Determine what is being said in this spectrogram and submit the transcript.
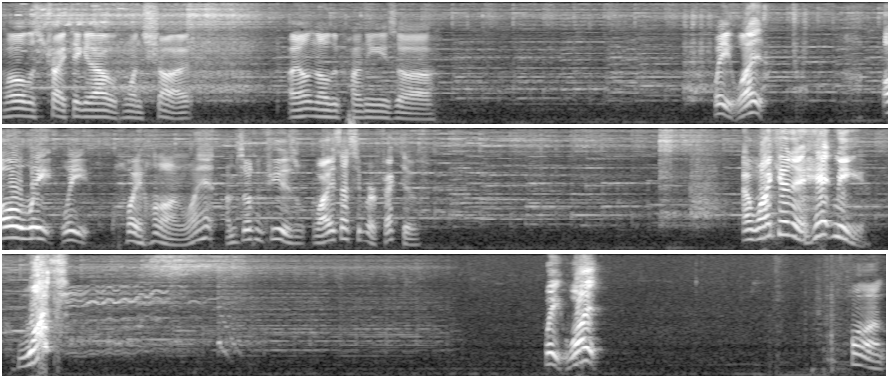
Well, let's try to take it out with one shot. I don't know punny's, uh... Wait, what? Oh, wait, wait. Wait, hold on, what? I'm so confused. Why is that super effective? And why can't it hit me? What? Wait, what? Hold on.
